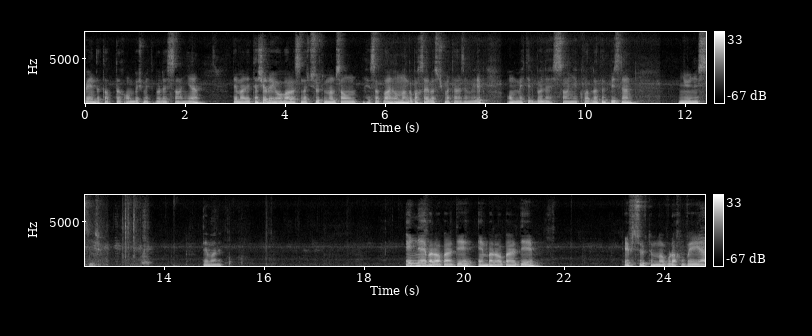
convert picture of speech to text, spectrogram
V-ni də tapdıq 15 metr bölək saniyə. Deməli, təkərlə yol arasındakı sürtünmə misalını hesablayın. Ondan qabaq sərbəst hükmə təzim verib 10 metr bölək saniyə kvadratı bizdən nüyünü istəyir. Deməli, n nəyə bərabərdir? n bərabərdir f sürtünmə vuraq v-yə.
